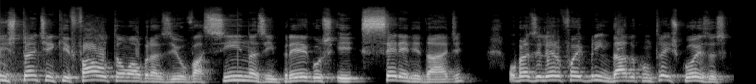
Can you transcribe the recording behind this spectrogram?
instante em que faltam ao Brasil vacinas, empregos e serenidade, o brasileiro foi brindado com três coisas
